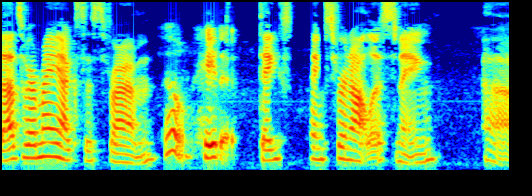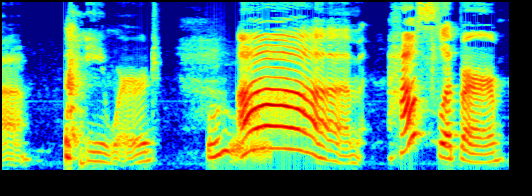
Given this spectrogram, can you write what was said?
that's where my ex is from. oh, hate it. Thanks, thanks for not listening. Uh, e word. Ooh. Um, house flipper.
